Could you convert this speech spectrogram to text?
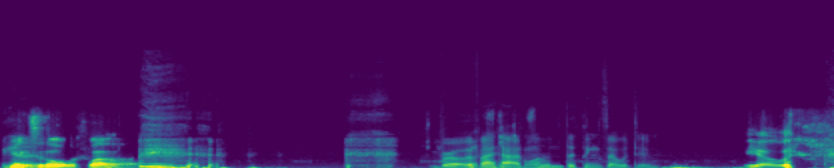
Yeah. makes it all worthwhile. Bro, if I That's had one, the things I would do. Yo,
